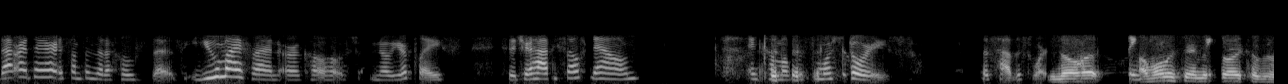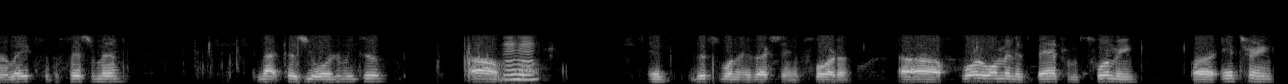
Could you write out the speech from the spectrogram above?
that right there is something that a host says. You, my friend, or a co-host, know your place. Sit your happy self down and come up with some more stories. That's how this works. You know what? Thank I'm you. only saying this story because it relates to the fisherman, not because you ordered me to. Um, Mhm. it, this one is actually in Florida. Uh, a Florida woman is banned from swimming or entering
